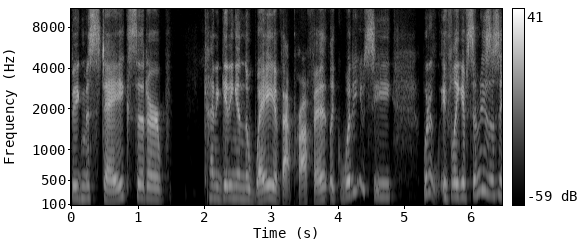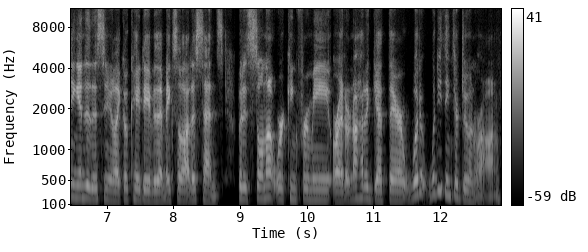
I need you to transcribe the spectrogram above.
big mistakes that are kind of getting in the way of that profit. Like, what do you see? What if like if somebody's listening into this and you're like, okay, David, that makes a lot of sense, but it's still not working for me, or I don't know how to get there. What what do you think they're doing wrong?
